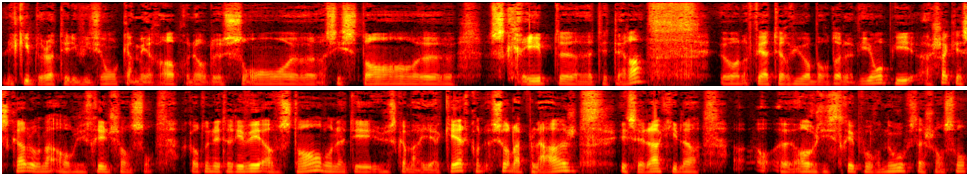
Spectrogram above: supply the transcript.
l'équipe de la télévision, caméra, preneur de son, assistant, script, etc. On a fait interview à bord de l'avion, puis à chaque escale, on a enregistré une chanson. Quand on est arrivé à Ostende, on a été jusqu'à Mariaker, sur la plage, et c'est là qu'il a euh, enregistré pour nous sa chanson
